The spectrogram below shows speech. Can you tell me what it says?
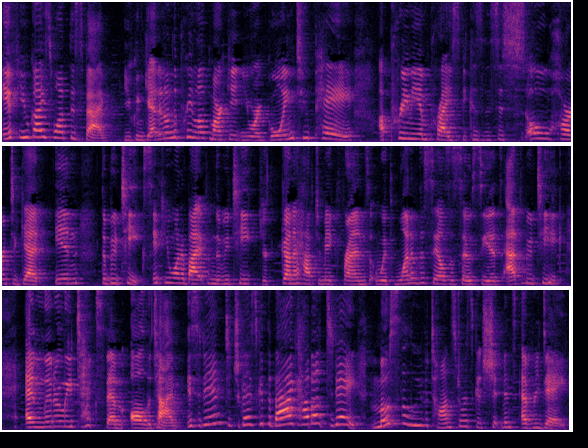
If you guys want this bag, you can get it on the pre-love market. You are going to pay a premium price because this is so hard to get in the boutiques. If you wanna buy it from the boutique, you're gonna have to make friends with one of the sales associates at the boutique and literally text them all the time. Is it in? Did you guys get the bag? How about today? Most of the Louis Vuitton stores get shipments every day.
